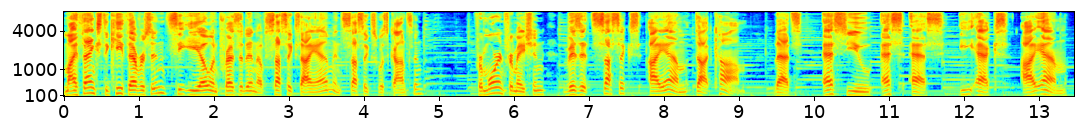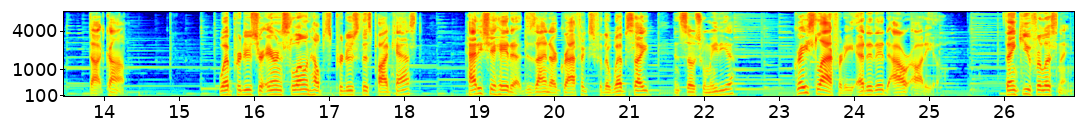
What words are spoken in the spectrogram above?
My thanks to Keith Everson, CEO and President of Sussex IM in Sussex, Wisconsin. For more information, visit sussexim.com. That's S U S S E X I M.com. Web producer Aaron Sloan helps produce this podcast. Hattie Shaheda designed our graphics for the website and social media. Grace Lafferty edited our audio. Thank you for listening.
